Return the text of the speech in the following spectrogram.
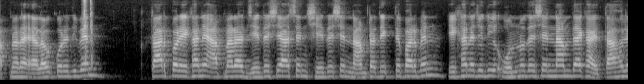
আপনারা অ্যালাউ করে দিবেন। তারপর এখানে আপনারা যে দেশে আসেন সে দেশের নামটা দেখতে পারবেন। এখানে যদি অন্য দেশের নাম দেখায়, তাহলে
